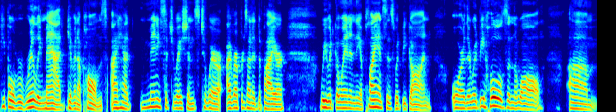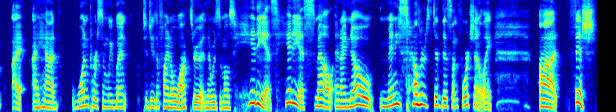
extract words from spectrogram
people were really mad giving up homes. I had many situations to where I represented the buyer. We would go in and the appliances would be gone, or there would be holes in the wall. Um, I I had one person we went to do the final walkthrough and there was the most hideous hideous smell and i know many sellers did this unfortunately uh fish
